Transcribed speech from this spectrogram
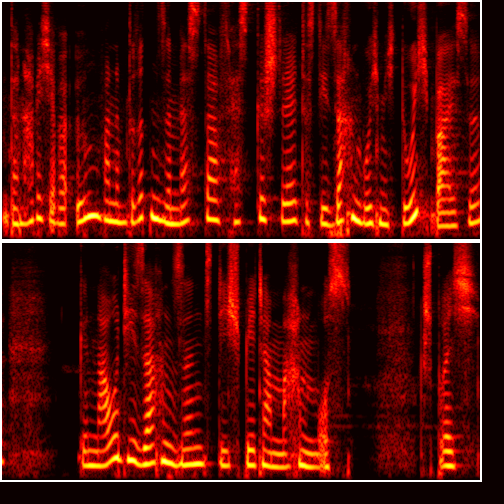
Und dann habe ich aber irgendwann im dritten Semester festgestellt, dass die Sachen, wo ich mich durchbeiße, genau die Sachen sind, die ich später machen muss. Sprich,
